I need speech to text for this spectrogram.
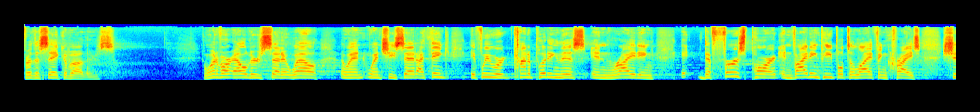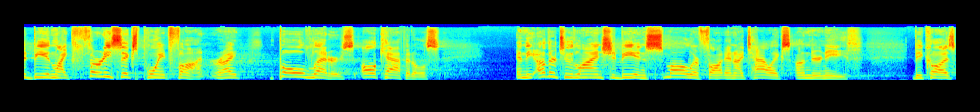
for the sake of others. And one of our elders said it well when, when she said, I think if we were kind of putting this in writing, it, the first part, inviting people to life in Christ, should be in like 36 point font, right? Bold letters, all capitals. And the other two lines should be in smaller font and italics underneath. Because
